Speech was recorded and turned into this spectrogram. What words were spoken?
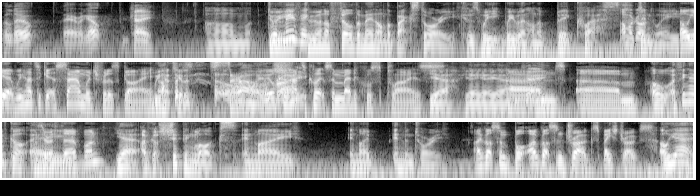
Will do. There we go. okay. Um, do We're we moving. do we want to fill them in on the backstory? Because we we went on a big quest, Oh my God. didn't we? Oh yeah, we had to get a sandwich for this guy. We had to get a Oh, wow. We sandwich. also had to collect some medical supplies. Yeah, yeah, yeah, yeah. Okay. And um, oh, I think I've got. is there a third one? Yeah, I've got shipping logs in my in my inventory. I've got some. Bo- I've got some drugs, space drugs. Oh yeah.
